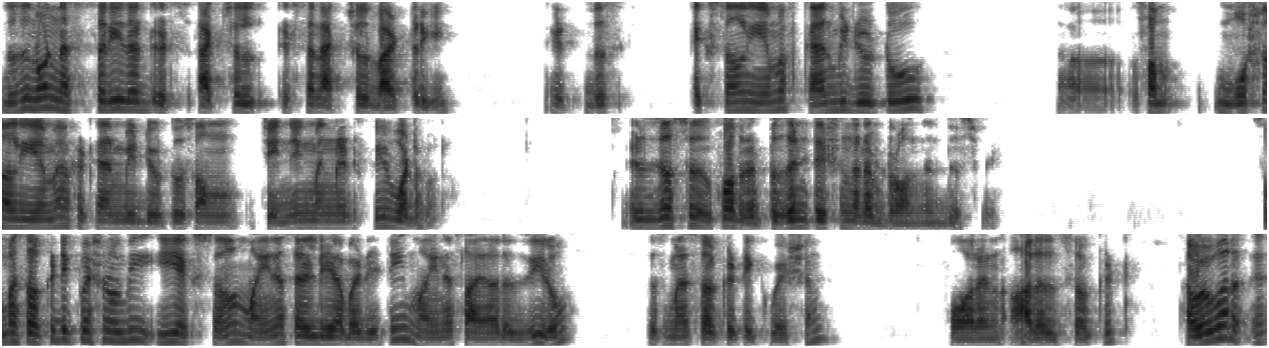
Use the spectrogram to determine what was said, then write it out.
this is not necessary that it's actual it's an actual battery. It this external EMF can be due to uh, some motional EMF, it can be due to some changing magnetic field, whatever. It's just uh, for representation that I've drawn it this way. So my circuit equation will be E external minus L di by dt minus IR is 0. This is my circuit equation for an RL circuit. However, uh,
